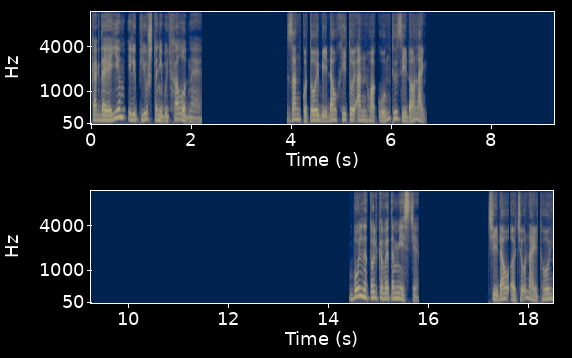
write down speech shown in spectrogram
когда я ем или пью что-нибудь холодное. Răng của tôi bị đau khi tôi ăn hoặc uống thứ gì đó lạnh. Больно только в этом месте. Chỉ đau ở chỗ này thôi.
